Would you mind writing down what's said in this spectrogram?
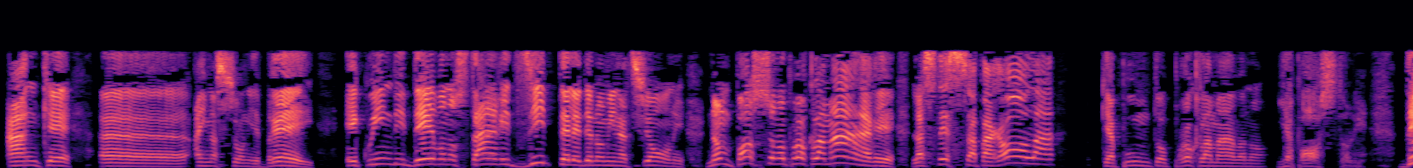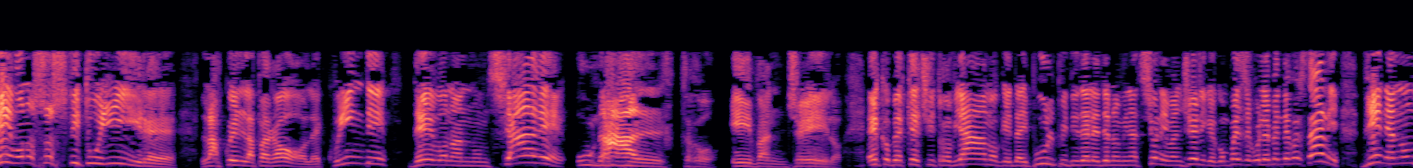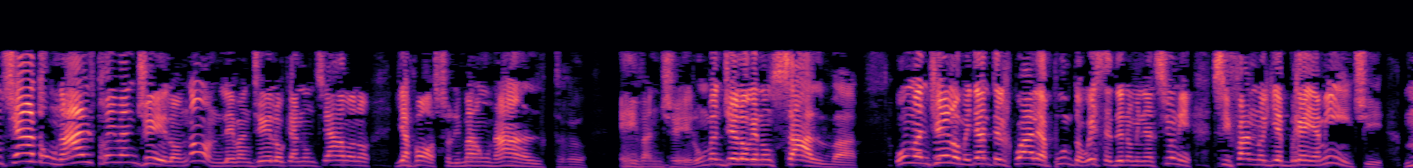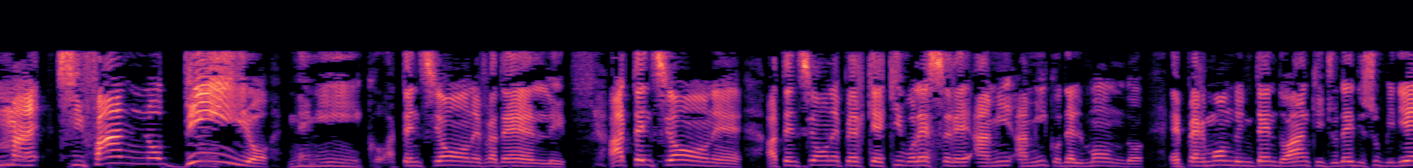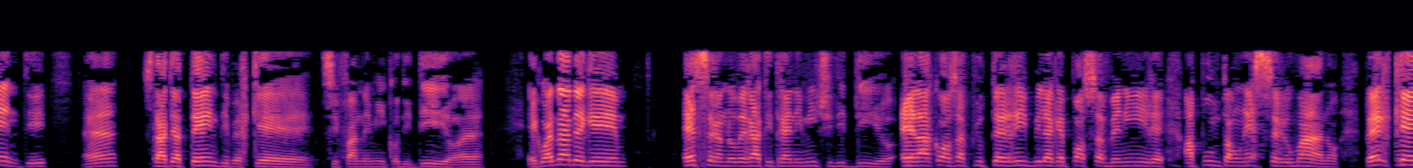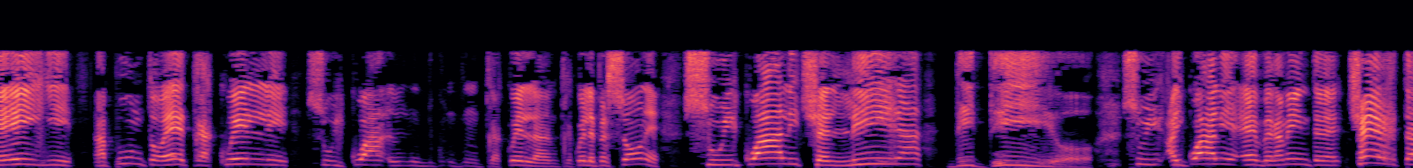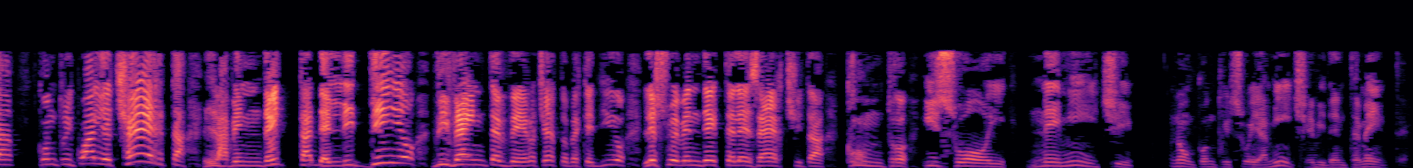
anche eh, ai massoni ebrei e quindi devono stare zitte le denominazioni, non possono proclamare la stessa parola che appunto proclamavano gli apostoli. Devono sostituire la, quella parola e quindi devono annunziare un altro Evangelo. Ecco perché ci troviamo che dai pulpiti delle denominazioni evangeliche, comprese quelle pentecostali, viene annunziato un altro Evangelo, non l'Evangelo che annunziavano gli apostoli, ma un altro Evangelo, un Vangelo che non salva, un Vangelo mediante il quale appunto queste denominazioni si fanno gli ebrei amici, ma si fanno Dio nemico. Attenzione fratelli, attenzione, attenzione perché chi vuole essere ami, amico del mondo, e per mondo intendo anche i giudei disubbidienti, eh, state attenti perché si fa nemico di Dio. Eh. E guardate che essere annoverati tra i nemici di Dio è la cosa più terribile che possa avvenire appunto a un essere umano, perché egli appunto è tra quelli sui quali, tra, quella, tra quelle persone sui quali c'è l'ira di Dio, sui, ai quali è veramente certa contro i quali è certa la vendetta dell'Iddio vivente e vero, certo perché Dio le sue vendette le esercita contro i suoi nemici, non contro i suoi amici evidentemente.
